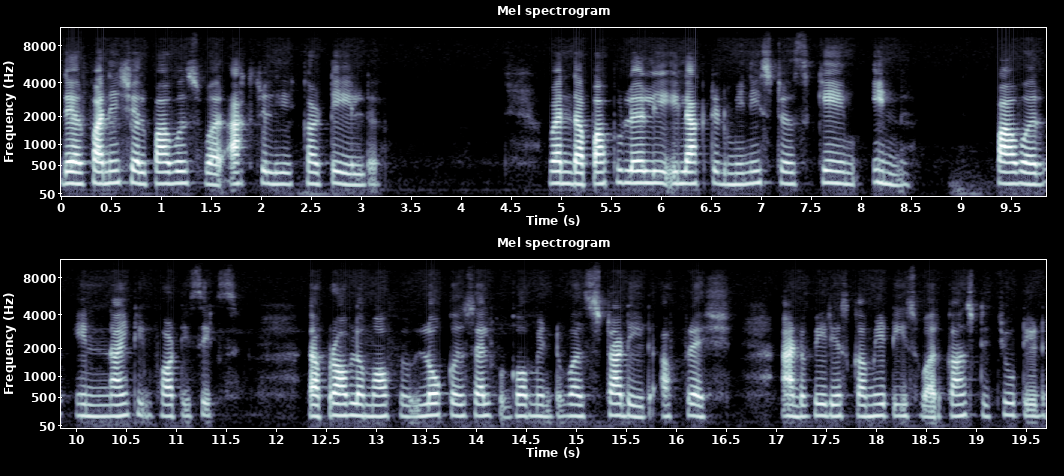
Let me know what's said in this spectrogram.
Their financial powers were actually curtailed. When the popularly elected ministers came in power in 1946, the problem of local self-government was studied afresh and various committees were constituted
